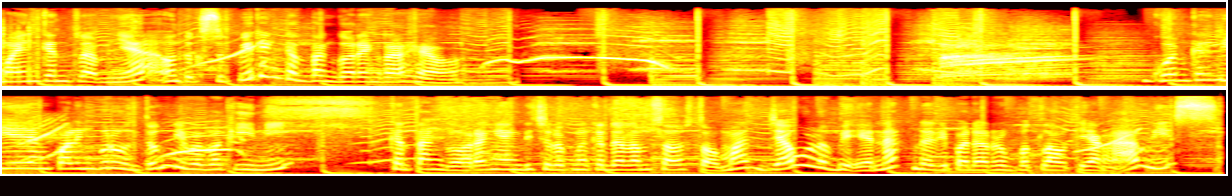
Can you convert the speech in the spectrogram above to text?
Mainkan drumnya untuk sepiring kentang goreng Rahel. Bukankah dia yang paling beruntung di babak ini? Kentang goreng yang dicelupkan ke dalam saus tomat jauh lebih enak daripada rumput laut yang amis.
